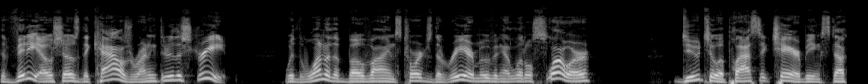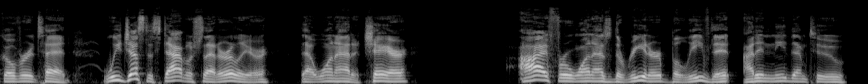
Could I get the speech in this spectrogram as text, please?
the video shows the cows running through the street, with one of the bovines towards the rear moving a little slower due to a plastic chair being stuck over its head. We just established that earlier, that one had a chair. I, for one, as the reader, believed it. I didn't need them to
